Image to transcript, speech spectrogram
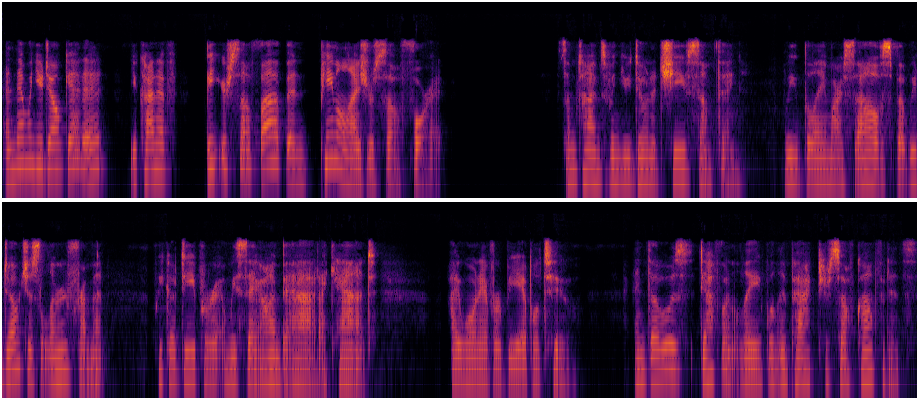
And then when you don't get it, you kind of beat yourself up and penalize yourself for it. Sometimes when you don't achieve something, we blame ourselves, but we don't just learn from it. We go deeper and we say, I'm bad. I can't. I won't ever be able to. And those definitely will impact your self confidence.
